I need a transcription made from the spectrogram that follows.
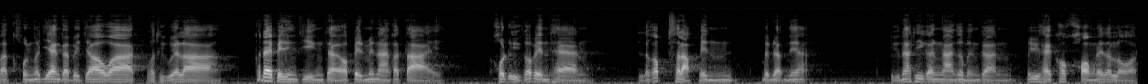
บางคนก็แย่งกันไปเจ้าวาดพอถึงเวลาก็ได้เป็นจริง ๆ แต่ว่าเป็นไม่นานก็ตาย คนอื่นก็เป็นแทน แล้วก็สลับเป็นเป็นแบบเนี้ยหรือหน้าที่การงานก็เหมือนกัน ไม่มีใครครอบครองได้ตลอด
